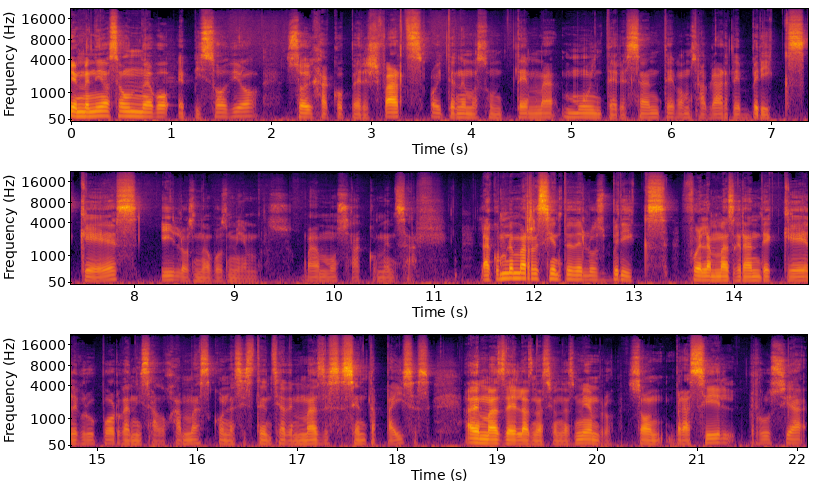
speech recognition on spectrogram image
Bienvenidos a un nuevo episodio. Soy Jacob Pérez Schwartz. Hoy tenemos un tema muy interesante. Vamos a hablar de BRICS, qué es y los nuevos miembros. Vamos a comenzar. La cumbre más reciente de los BRICS fue la más grande que el grupo ha organizado jamás, con la asistencia de más de 60 países, además de las naciones miembros. Son Brasil, Rusia,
